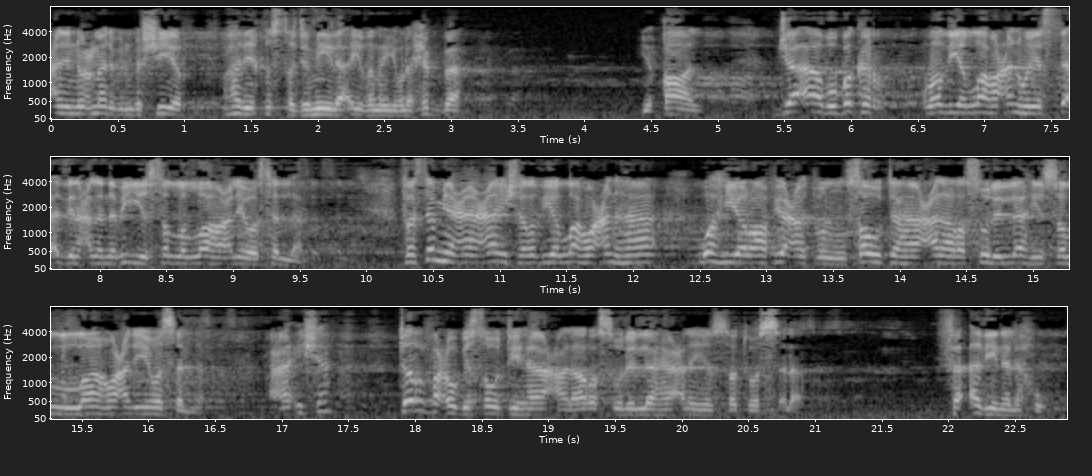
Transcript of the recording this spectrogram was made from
عن النعمان بن بشير هذه قصة جميلة أيضا أيها الأحبة. يقال جاء أبو بكر رضي الله عنه يستأذن على النبي صلى الله عليه وسلم. فسمع عائشة رضي الله عنها وهي رافعة صوتها على رسول الله صلى الله عليه وسلم. عائشة ترفع بصوتها على رسول الله عليه الصلاة والسلام. فأذن له.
